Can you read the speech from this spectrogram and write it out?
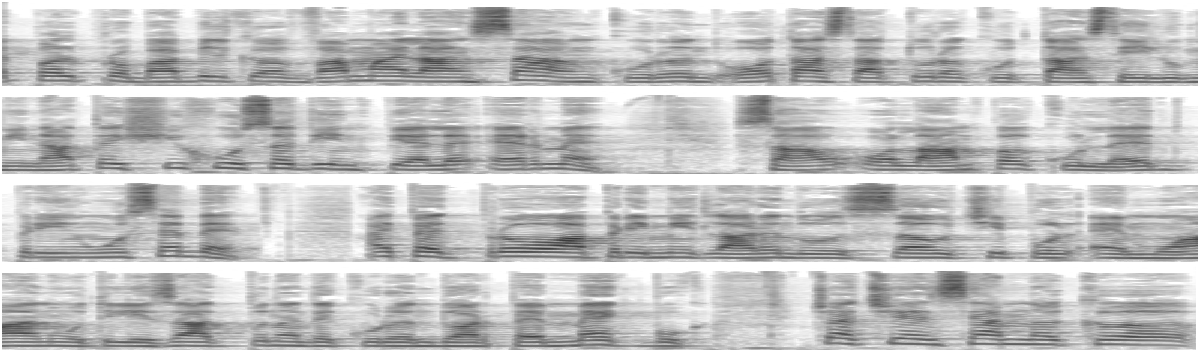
Apple probabil că va mai lansa în curând o tastatură cu taste iluminate și husă din piele Herme sau o lampă cu LED prin USB iPad Pro a primit la rândul său chipul M1 utilizat până de curând doar pe MacBook, ceea ce înseamnă că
